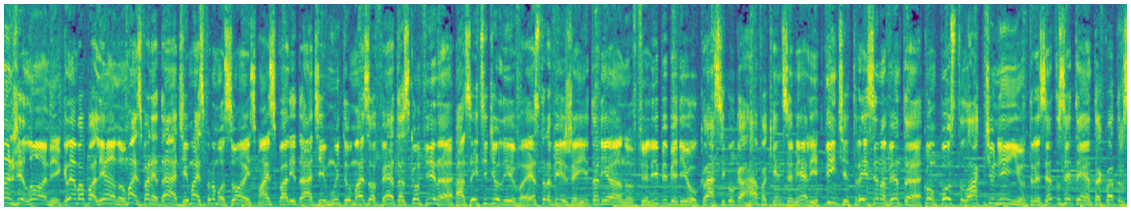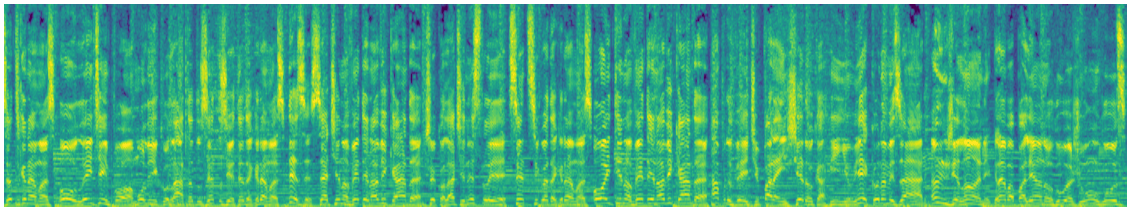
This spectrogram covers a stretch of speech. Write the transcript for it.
Angelone, Gleba Palhano, mais variedade, mais promoções, mais qualidade e muito mais ofertas. Confira. Azeite de oliva extra virgem italiano, Felipe Beril, clássico garrafa 500 ml, 23,90. Composto lácteo ninho, 380, 400 gramas. Ou leite em pó, molico, lata 280 gramas, 17,99 cada. Chocolate Nestlé, 150 gramas, 8,99 cada. Aproveite para encher o carrinho e economizar. Angelone, Gleba Palhano, Rua João Rus,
